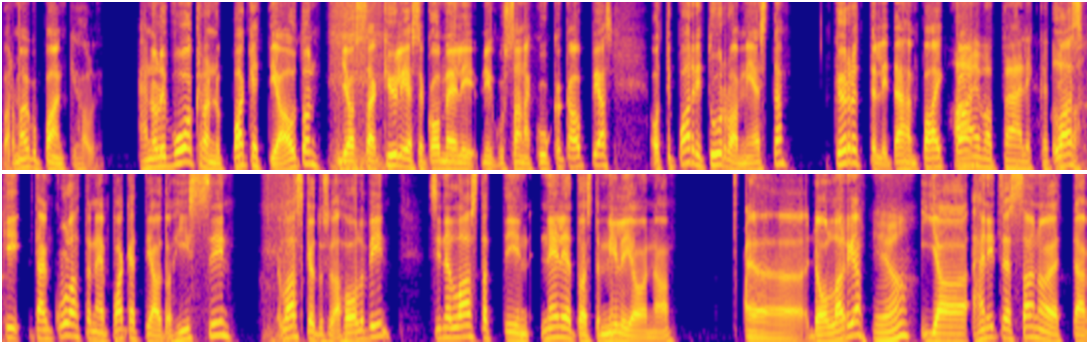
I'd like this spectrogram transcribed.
varmaan joku pankkihalli. Hän oli vuokrannut pakettiauton, jossa kyljessä komeili niin kuin sana kukkakauppias, otti pari turvamiestä, körötteli tähän paikkaan, Aivan päällikkö. laski tämän kulahtaneen pakettiauto hissiin, laskeutui sillä holviin. Sinne lastattiin 14 miljoonaa öö, dollaria. Joo. Ja hän itse asiassa sanoi, että,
